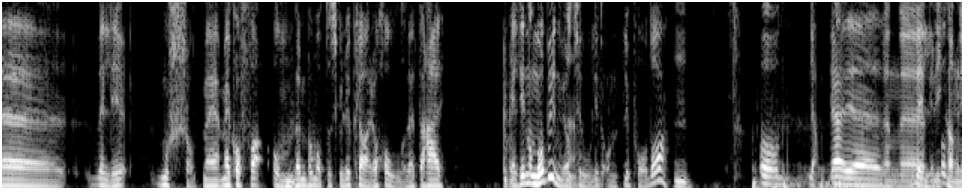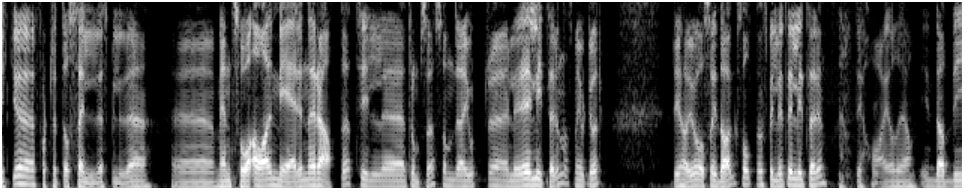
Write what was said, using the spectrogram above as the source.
øh, veldig morsomt med, med Koffa om de på en måte skulle klare å holde dette her hele tiden. Og nå begynner vi å tro litt ordentlig på det òg. Og ja, jeg er Men eh, veldig de kan ikke fortsette å selge spillere eh, med en så alarmerende rate til eh, Tromsø som de har gjort, eh, eller Eliteserien, som de har gjort i år. De har jo også i dag solgt en spiller til Eliteserien. De har jo det, ja. Daddy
